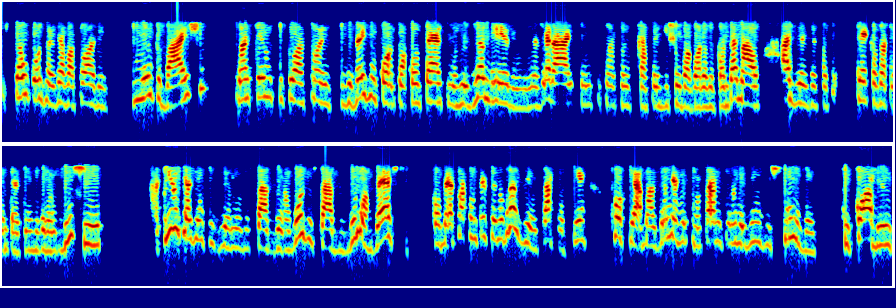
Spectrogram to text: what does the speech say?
estão com os reservatórios muito baixo. Nós temos situações que de vez em quando acontecem no Rio de Janeiro, em Minas Gerais, tem situações de escassez de chuva agora no Pantanal, às vezes essas secas acontecem no Rio Grande do Sul. Aquilo que a gente via nos estados, em alguns estados do Nordeste, começa a acontecer no Brasil. Sabe por quê? Porque a Amazônia é responsável pelo regime de chuvas que cobre o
